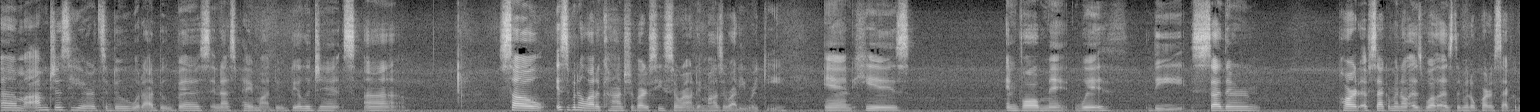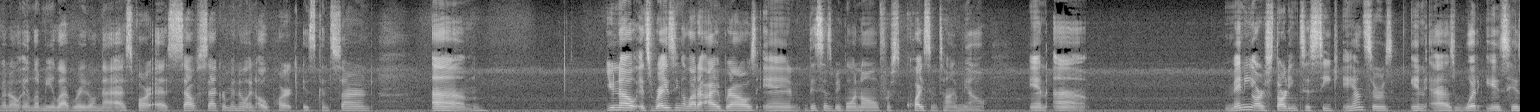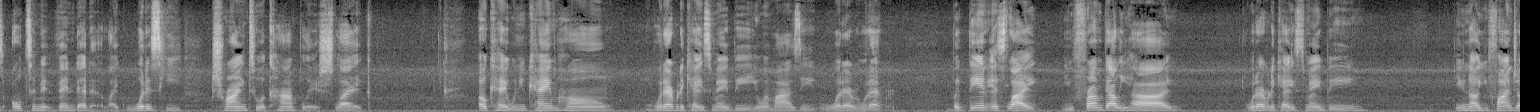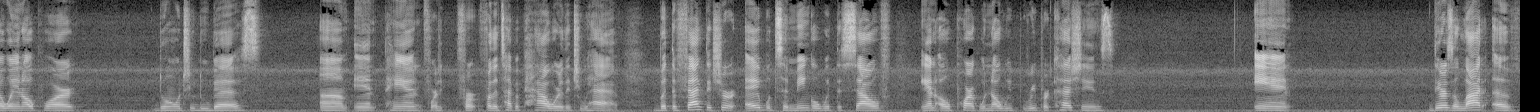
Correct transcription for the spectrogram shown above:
Um, I'm just here to do what I do best, and that's pay my due diligence. Um, so it's been a lot of controversy surrounding Maserati Ricky and his involvement with the southern part of Sacramento as well as the middle part of Sacramento. And let me elaborate on that as far as South Sacramento and Oak Park is concerned. Um, you know, it's raising a lot of eyebrows, and this has been going on for quite some time now. And um, many are starting to seek answers in as what is his ultimate vendetta? Like, what is he trying to accomplish? Like, okay, when you came home, whatever the case may be, you and Mozzy, whatever, whatever. But then it's like you from Valley High, whatever the case may be. You know, you find your way in Oak Park, doing what you do best, um, and paying for for for the type of power that you have. But the fact that you're able to mingle with the South and Oak Park with no re- repercussions, and there's a lot of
